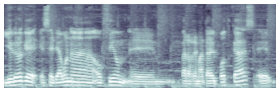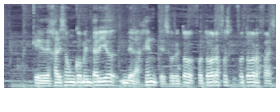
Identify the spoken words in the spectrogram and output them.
Yo creo que sería una opción eh, para rematar el podcast eh, que dejarais algún comentario de la gente, sobre todo fotógrafos y fotógrafas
